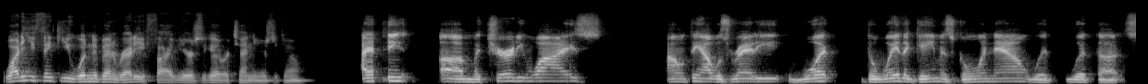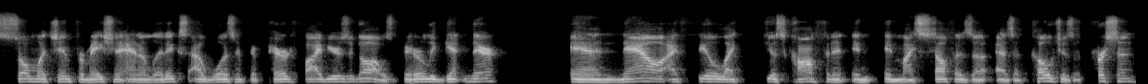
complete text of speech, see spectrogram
Why do you think you wouldn't have been ready five years ago or 10 years ago? I think uh, maturity wise, I don't think I was ready. What the way the game is going now with with uh, so much information analytics i wasn't prepared five years ago. I was barely getting there. And now i feel like just confident in in myself as a as a coach as a person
